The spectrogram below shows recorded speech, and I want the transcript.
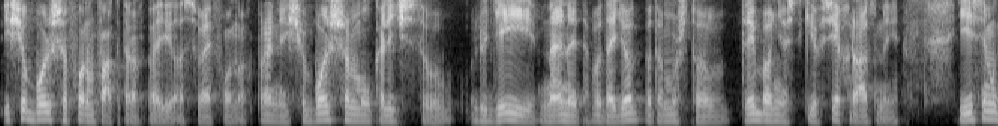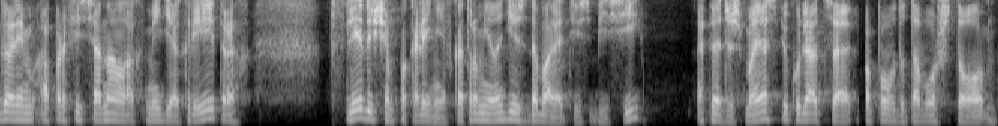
еще больше форм-факторов появилось в айфонах, правильно? Еще большему количеству людей, наверное, это подойдет, потому что требования все-таки у всех разные. Если мы говорим о профессионалах, медиакреаторах, в следующем поколении, в котором, я надеюсь, добавят USB-C, Опять же, моя спекуляция по поводу того, что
